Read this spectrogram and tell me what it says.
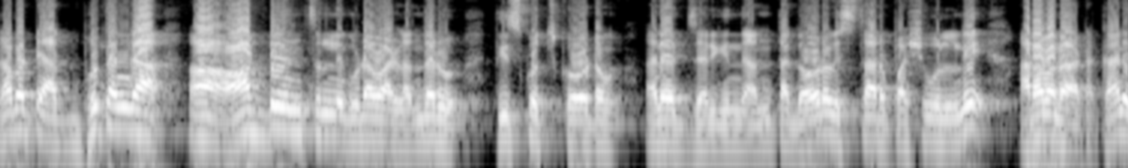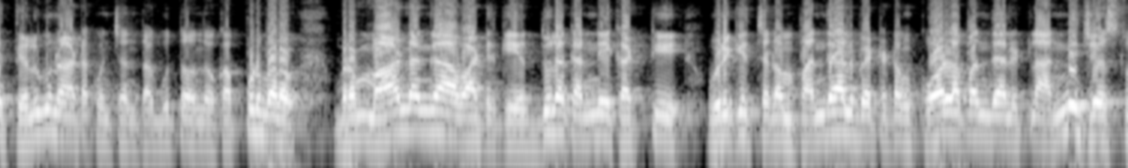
కాబట్టి అద్భుతంగా ఆ ఆర్డినెన్స్ని కూడా వాళ్ళందరూ తీసుకొచ్చుకోవడం అనేది జరిగింది. అంత గౌరవిస్తారు పశువుల్ని అరవనాట కానీ తెలుగు నాట కొంచెం తగ్గుతోంది. ఒకప్పుడు మనం బ్రహ్మాండంగా వాటికి ఎద్దులకు అన్నీ కట్టి ఉరికిచ్చడం పందాలు పెట్టడం కోళ్ళ పందాలు ఇట్లా అన్నీ చేస్తూ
